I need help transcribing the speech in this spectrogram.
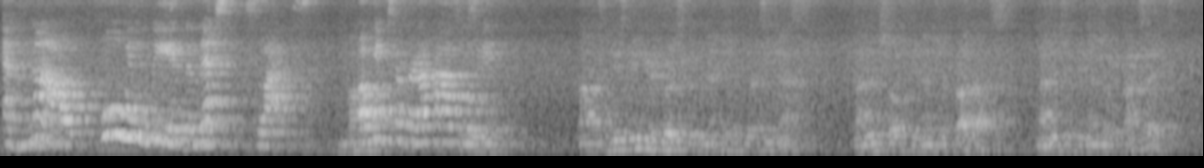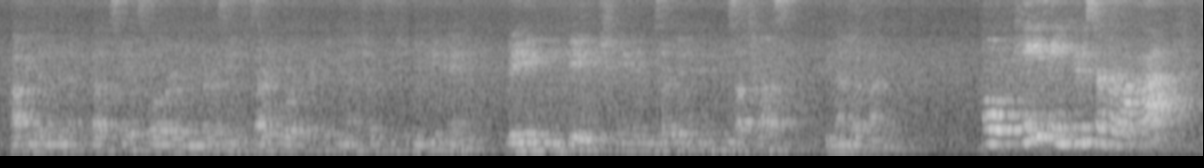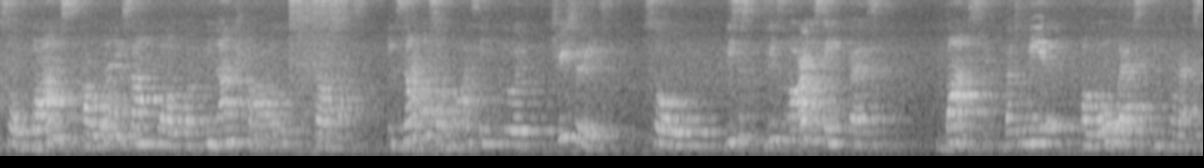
And now, who will read the next slides? Okay, Mr. Baraka, please read. Uh, this thing refers to financial literacy as knowledge of financial products, knowledge of financial concepts, having the mathematical skills or numeracy necessary for effective financial decision making, and being engaged in certain activities such as financial planning. Okay, thank you, Mr. Baraka. Bonds are one example of financial products. Examples of bonds include treasuries. So this is, these are the safest bonds, but with a lowest interest.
